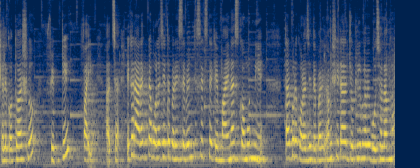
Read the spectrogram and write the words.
তাহলে কত আসলো? ফিফটি ফাইভ আচ্ছা এখানে আরেকটা বলা যেতে পারে। সেভেন্টি সিক্স থেকে মাইনাস কমন নিয়ে তারপরে করা যেতে পারে। আমি সেটা জটিলভাবে বোঝালাম না,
